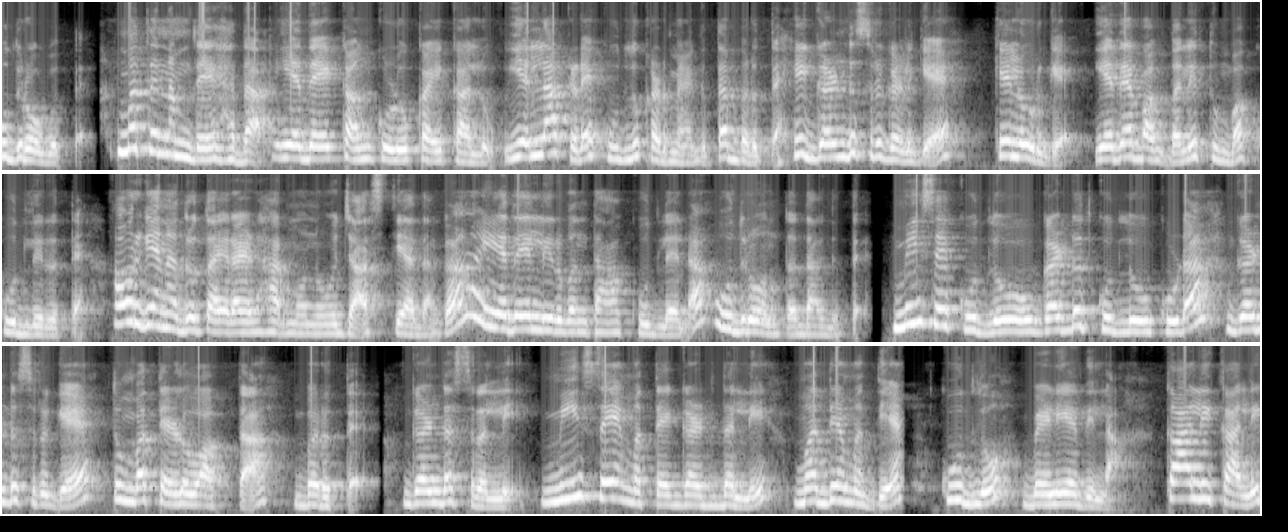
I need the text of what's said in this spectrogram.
ಉದುರೋಗುತ್ತೆ. ಮತ್ತೆ ನಮ್ಮ ದೇಹದ ಎದೆ, ಕಂಕುಳು, ಕೈಕಾಲು ಎಲ್ಲ ಕಡೆ ಕೂದಲು ಕಡಿಮೆ ಆಗುತ್ತಾ ಬರುತ್ತೆ. ಈ ಗಂಡಸರುಗಳಿಗೆ, ಕೆಲವ್ರಿಗೆ ಎದೆ ಭಾಗದಲ್ಲಿ ತುಂಬಾ ಕೂದಲಿರುತ್ತೆ. ಏನಾದರೂ ಥೈರಾಯ್ಡ್ ಹಾರ್ಮೋನು ಜಾಸ್ತಿ ಆದಾಗ ಎದೆಯಲ್ಲಿರುವಂತಹ ಕೂದಲೆಲ್ಲ ಉದುರುವಂಥದ್ದಾಗುತ್ತೆ ಮೀಸೆ ಕೂದಲು, ಗಡ್ಡದ ಕೂದಲು ಕೂಡ ಗಂಡಸರಿಗೆ ತುಂಬಾ ತೆಳುವಾಗ್ತಾ ಬರುತ್ತೆ. ಗಂಡಸರಲ್ಲಿ ಮೀಸೆ ಮತ್ತೆ ಗಡ್ಡದಲ್ಲಿ ಮಧ್ಯ ಮಧ್ಯೆ ಕೂದಲು ಬೆಳೆಯೋದಿಲ್ಲ. ಖಾಲಿ ಖಾಲಿ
